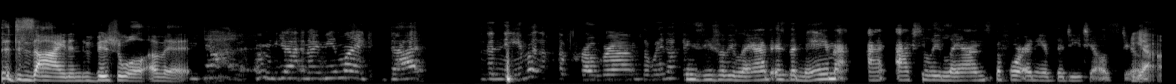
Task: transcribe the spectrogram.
the design and the visual of it. Yeah. Um, yeah. And i mean like that the name of the program, the way that things usually land is the name actually lands before any of the details do. Yeah.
